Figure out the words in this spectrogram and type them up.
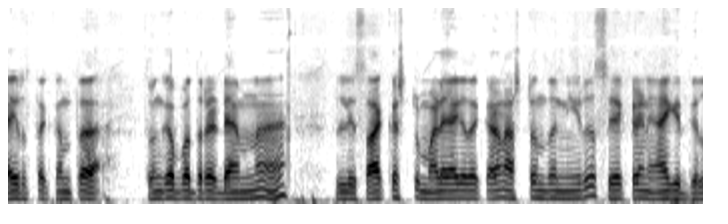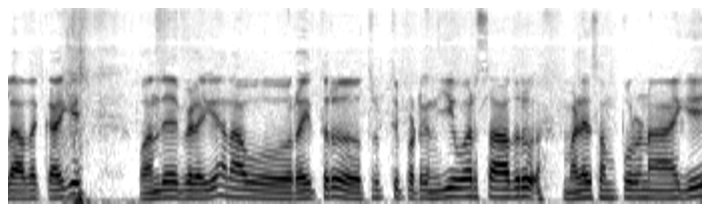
ಆಗಿರ್ತಕ್ಕಂಥ ತುಂಗಭದ್ರಾ ಡ್ಯಾಮ್ನ ಇಲ್ಲಿ ಸಾಕಷ್ಟು ಮಳೆಯಾಗದ ಕಾರಣ ಅಷ್ಟೊಂದು ನೀರು ಶೇಖರಣೆ ಆಗಿದ್ದಿಲ್ಲ. ಅದಕ್ಕಾಗಿ ಒಂದೇ ಬೆಳೆಗೆ ನಾವು ರೈತರು ತೃಪ್ತಿ ಪಟ್ಕೊಂಡು ಈ ವರ್ಷ ಆದರೂ ಮಳೆ ಸಂಪೂರ್ಣ ಆಗಿ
